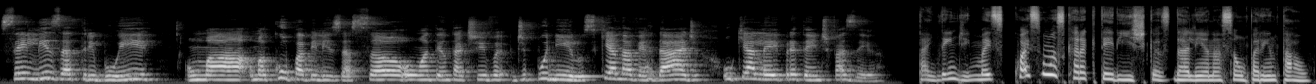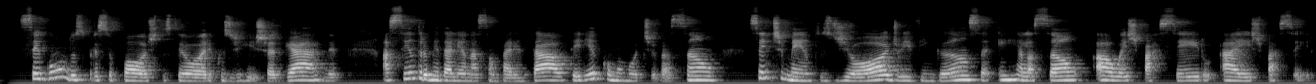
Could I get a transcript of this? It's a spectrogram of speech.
sem lhes atribuir uma, uma culpabilização ou uma tentativa de puni-los, que é, na verdade, o que a lei pretende fazer. Tá, entendi. Mas quais são as características da alienação parental? Segundo os pressupostos teóricos de Richard Gardner, a síndrome da alienação parental teria como motivação sentimentos de ódio e vingança em relação ao ex-parceiro, à ex-parceira.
